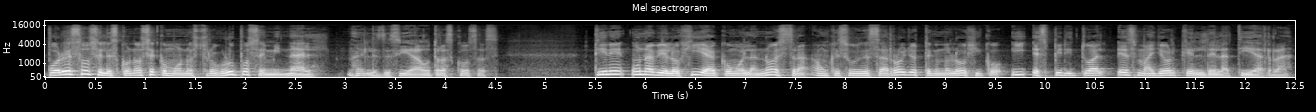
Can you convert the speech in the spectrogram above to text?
por eso se les conoce como nuestro grupo seminal, les decía otras cosas. Tienen una biología como la nuestra, aunque su desarrollo tecnológico y espiritual es mayor que el de la Tierra.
